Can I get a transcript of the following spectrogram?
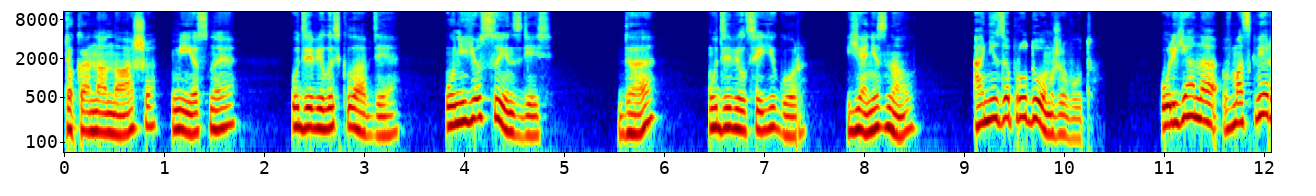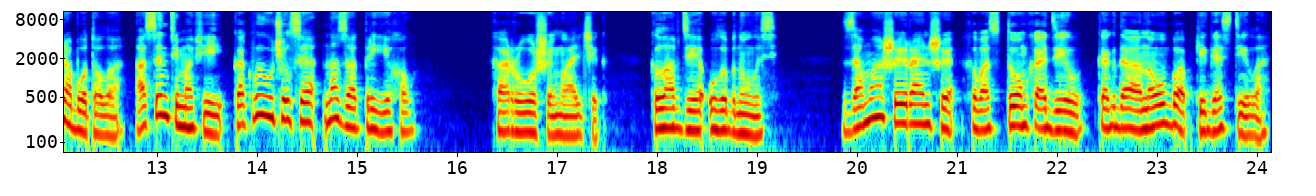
Так она наша, местная, удивилась Клавдия. У нее сын здесь. Да? Удивился Егор. Я не знал. Они за прудом живут. Ульяна в Москве работала, а сын Тимофей, как выучился, назад приехал. Хороший мальчик. Клавдия улыбнулась. За Машей раньше хвостом ходил, когда она у бабки гостила.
